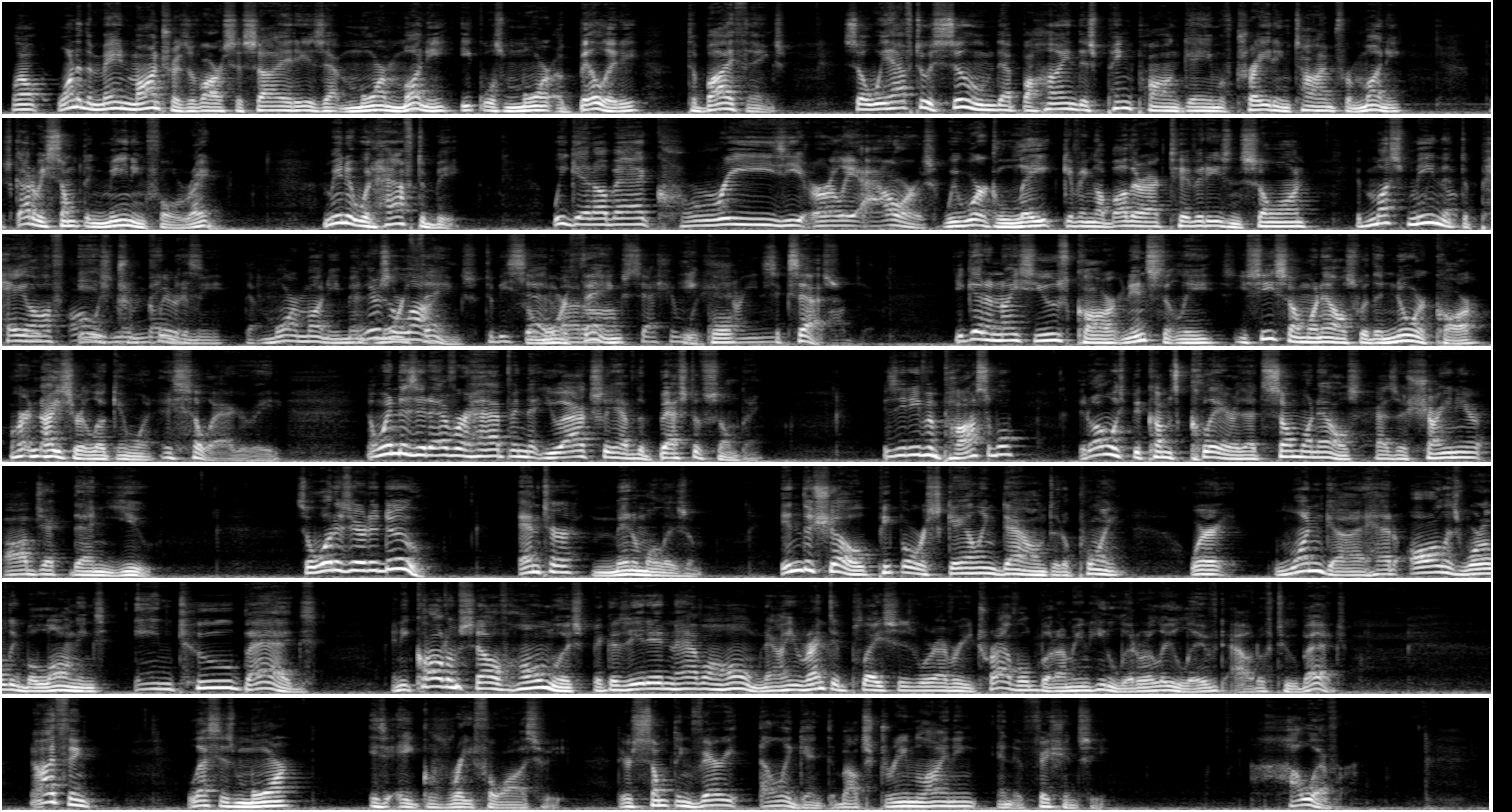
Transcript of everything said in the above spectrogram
Well, one of the main mantras of our society is that more money equals more ability to buy things. So we have to assume that behind this ping pong game of trading time for money, there's got to be something meaningful, right? I mean, it would have to be. We get up at crazy early hours. We work late, giving up other activities and so on. It must mean that the payoff is tremendous. clear to me that more money meant there's more things. To be said so more things equal success. You get a nice used car, and instantly you see someone else with a newer car or a nicer looking one. It's so aggravating. Now, when does it ever happen that you actually have the best of something? Is it even possible? it always becomes clear that someone else has a shinier object than you. So, what is there to do? Enter minimalism. In the show, people were scaling down to the point where one guy had all his worldly belongings in two bags. And he called himself homeless because he didn't have a home. Now, he rented places wherever he traveled, but I mean, he literally lived out of two bags. Now, I think less is more is a great philosophy. There's something very elegant about streamlining and efficiency. However,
